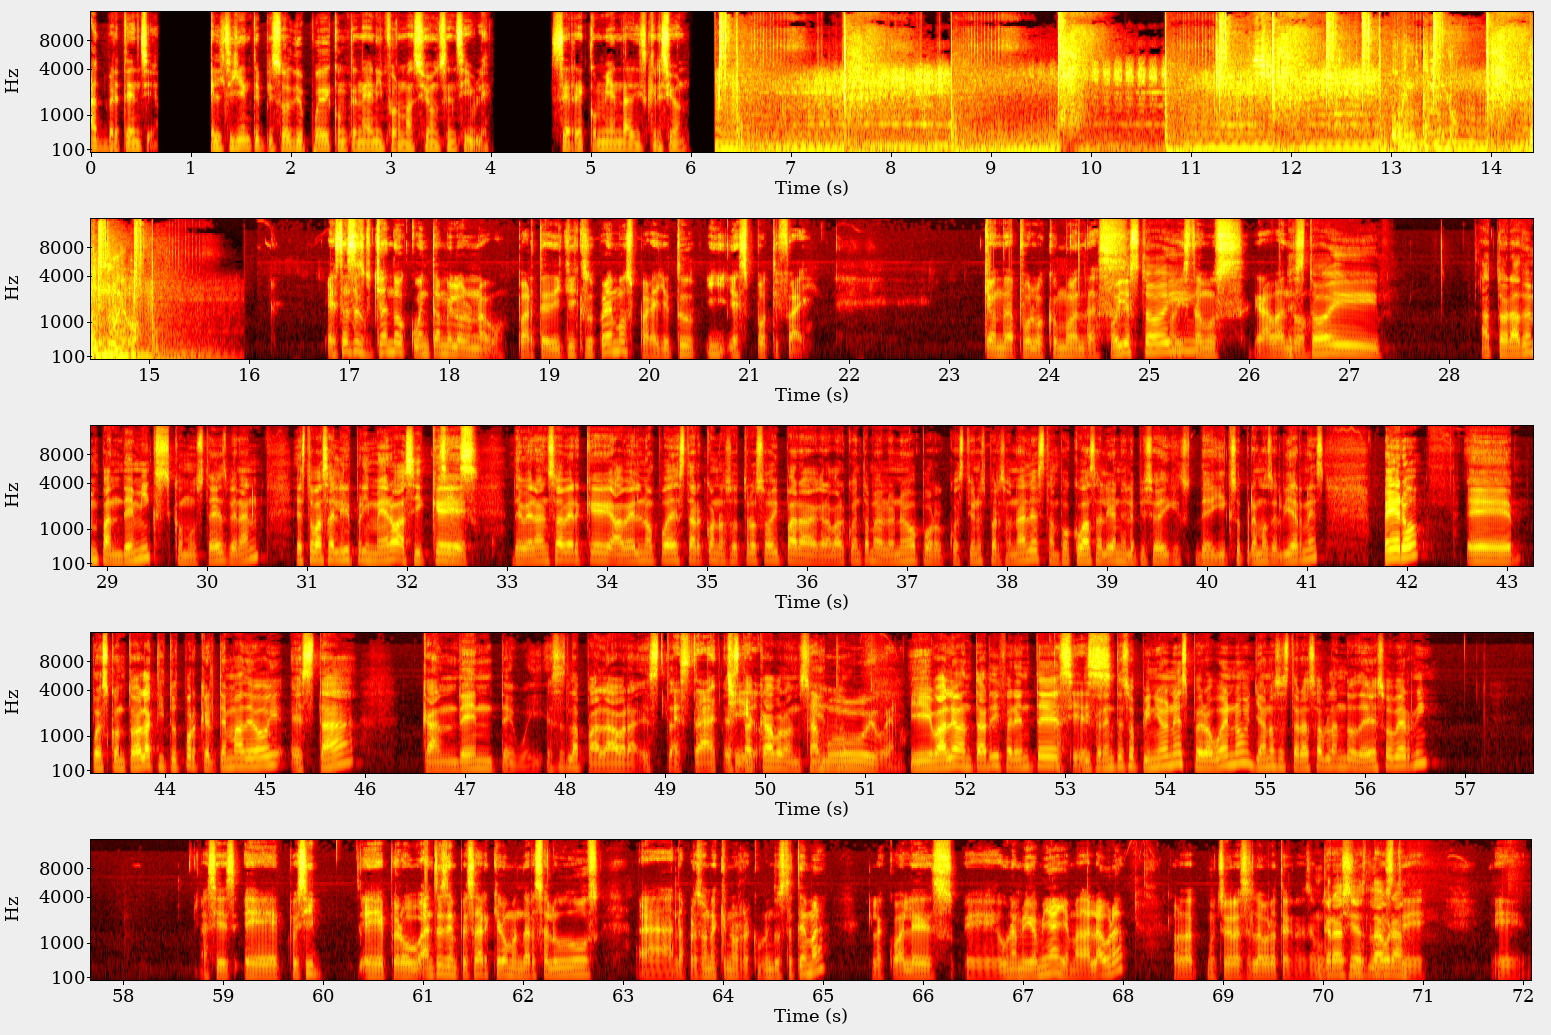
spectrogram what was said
Advertencia. El siguiente episodio puede contener información sensible. Se recomienda discreción. Cuéntamelo de nuevo. Estás escuchando Cuéntamelo de nuevo, parte de Geek Supremos para YouTube y Spotify. ¿Qué onda, Polo? ¿Cómo andas? Hoy estoy. Hoy estamos grabando. Estoy atorado en Pandemics, como ustedes verán. Esto va a salir primero, así que deberán saber que Abel no puede estar con nosotros hoy para grabar Cuéntamelo de nuevo por cuestiones personales. Tampoco va a salir en el episodio de Geek, de Geek Supremos del viernes. Pero, eh, pues con toda la actitud, porque el tema de hoy está candente, güey. Esa es la palabra. Está, Está chido. está cabroncito. Está muy bueno. Y va a levantar diferentes, diferentes opiniones, pero bueno, ya nos estarás hablando de eso, Bernie. Así es. eh, pues sí, eh, pero antes de empezar, quiero mandar saludos a la persona que nos recomendó este tema, la cual es eh, una amiga mía llamada Laura. La verdad, muchas gracias, Laura. Te agradecemos. Gracias, Laura. este, eh,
